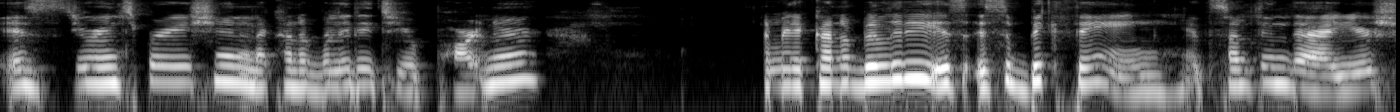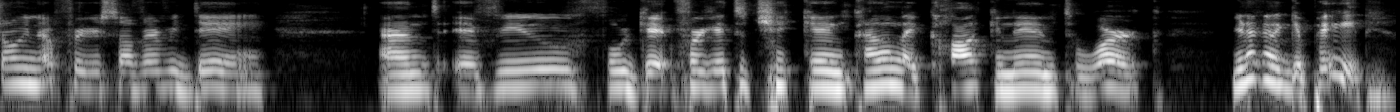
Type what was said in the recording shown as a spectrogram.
is your inspiration, and accountability to your partner I mean, accountability is is a big thing. It's something that you're showing up for yourself every day. And if you forget forget to check in, kind of like clocking in to work, you're not gonna get paid.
